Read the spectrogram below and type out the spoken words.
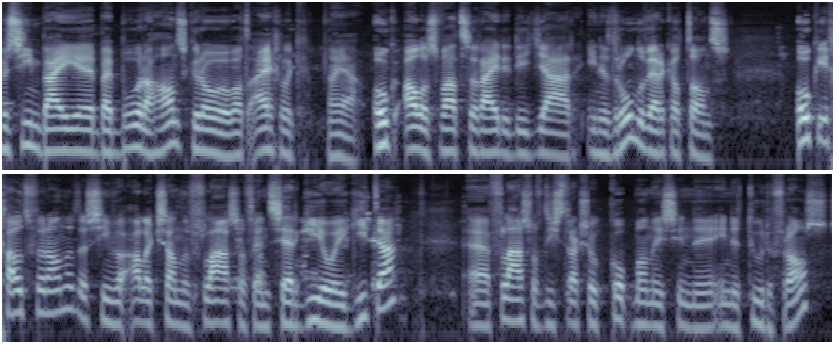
We zien bij, bij Bora Hansgrohe wat eigenlijk, nou ja, ook alles wat ze rijden dit jaar, in het rondewerk althans, ook in goud veranderd. Daar zien we Alexander Vlasov en Sergio Egita. Eh Vlasov die straks ook kopman is in de, in de Tour de France.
